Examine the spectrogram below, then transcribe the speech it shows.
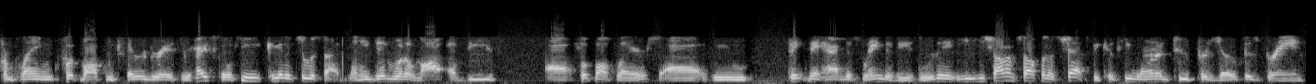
from playing football from third grade through high school, he committed suicide. And he did what a lot of these uh, football players uh, who think they have this brain disease do. They, he, he shot himself in his chest because he wanted to preserve his brain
